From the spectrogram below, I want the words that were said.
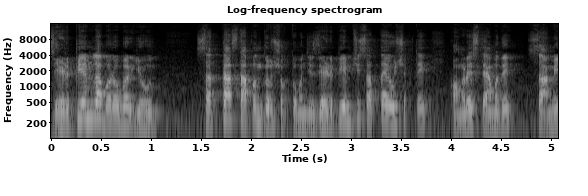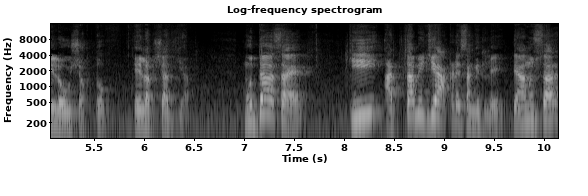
झेडपीएमला बरोबर घेऊन सत्ता स्थापन करू शकतो. म्हणजे झेडपीएमची सत्ता येऊ शकते. काँग्रेस त्यामध्ये सामील होऊ शकतो. हे लक्षात घ्या. मुद्दा असा आहे की आत्ता मी जे आकडे सांगितले त्यानुसार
